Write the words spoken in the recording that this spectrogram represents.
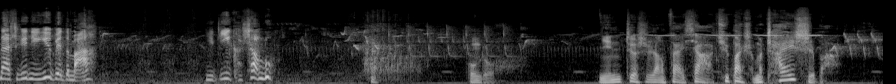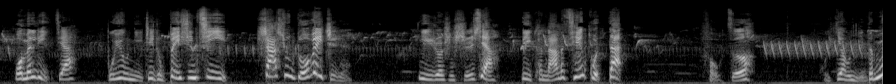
那是给你预备的马。你立刻上路，公主，您这是让在下去办什么差事吧？我们李家不用你这种背信弃义、杀兄夺位之人。你若是识相，立刻拿了钱滚蛋；否则，我要你的命！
